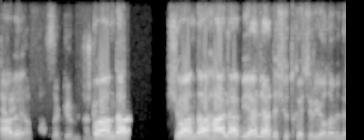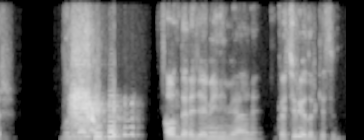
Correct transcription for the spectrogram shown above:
Abi, fazla gömülen Şu anda şu anda hala bir yerlerde şut kaçırıyor olabilir. Bundan son derece eminim yani. Kaçırıyordur kesin.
